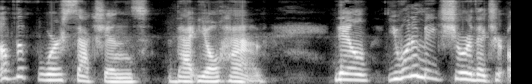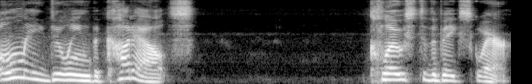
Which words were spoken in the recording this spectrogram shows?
of the four sections that you'll have. Now, you want to make sure that you're only doing the cutouts close to the big square.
